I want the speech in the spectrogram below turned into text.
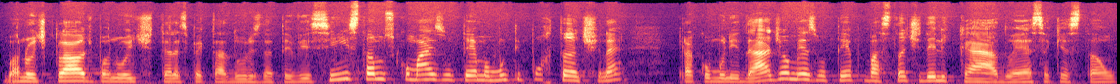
Boa noite, Cláudio, boa noite, telespectadores da TV Sim. Estamos com mais um tema muito importante, né? Para a comunidade e ao mesmo tempo bastante delicado, essa questão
